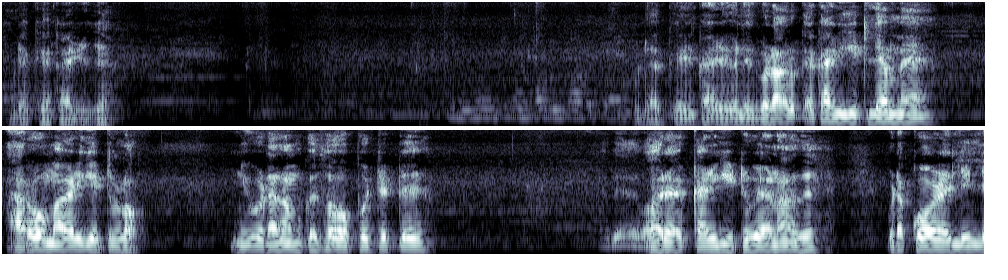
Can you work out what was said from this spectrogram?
ഇവിടെയൊക്കെ കഴുകുക ഇവിടെയൊക്കെ കഴുകൽ ഇവിടെ ഒക്കെ കഴുകിയിട്ടില്ലേ അമ്മേ? ആ റൂമ കഴുകിയിട്ടുള്ളോ? ഇനി ഇവിടെ നമുക്ക് സോപ്പ് ഇട്ടിട്ട് ഓരോ കഴുകിയിട്ട് വേണം അത്. ഇവിടെ കുഴലില്ല.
